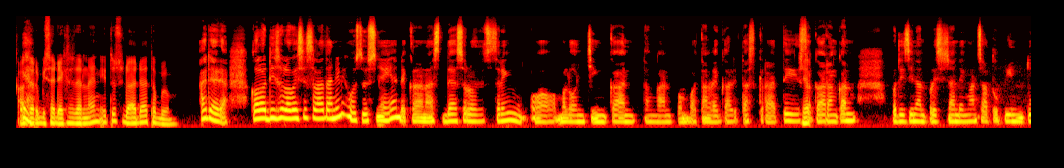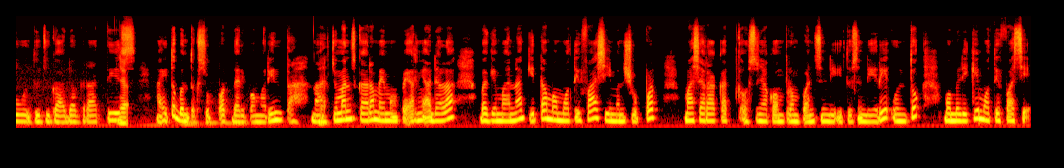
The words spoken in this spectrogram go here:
Ya. agar bisa diakses dan lain itu sudah ada atau belum? Ada ada. Kalau di Sulawesi Selatan ini khususnya ya Dekranasda selalu sering oh, meluncingkan dengan pembuatan legalitas gratis. Ya. Sekarang kan perizinan-perizinan dengan satu pintu itu juga ada gratis. Nah, itu bentuk support dari pemerintah. Nah, cuman sekarang memang PR-nya adalah bagaimana kita memotivasi mensupport masyarakat khususnya kaum perempuan sendiri itu sendiri untuk memiliki motivasi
